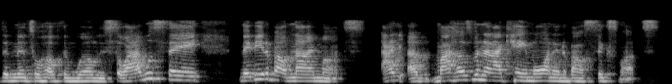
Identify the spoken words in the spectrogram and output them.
the mental health and wellness. So I would say maybe at about nine months. I, uh, my husband and I came on in about six months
